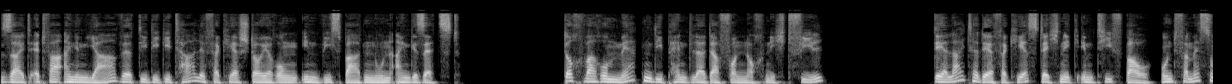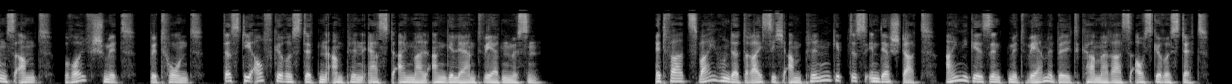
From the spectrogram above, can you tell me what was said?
Seit etwa einem Jahr wird die digitale Verkehrssteuerung in Wiesbaden nun eingesetzt. Doch warum merken die Pendler davon noch nicht viel? Der Leiter der Verkehrstechnik im Tiefbau und Vermessungsamt, Rolf Schmidt, betont, dass die aufgerüsteten Ampeln erst einmal angelernt werden müssen. Etwa 230 Ampeln gibt es in der Stadt, einige sind mit Wärmebildkameras ausgerüstet.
